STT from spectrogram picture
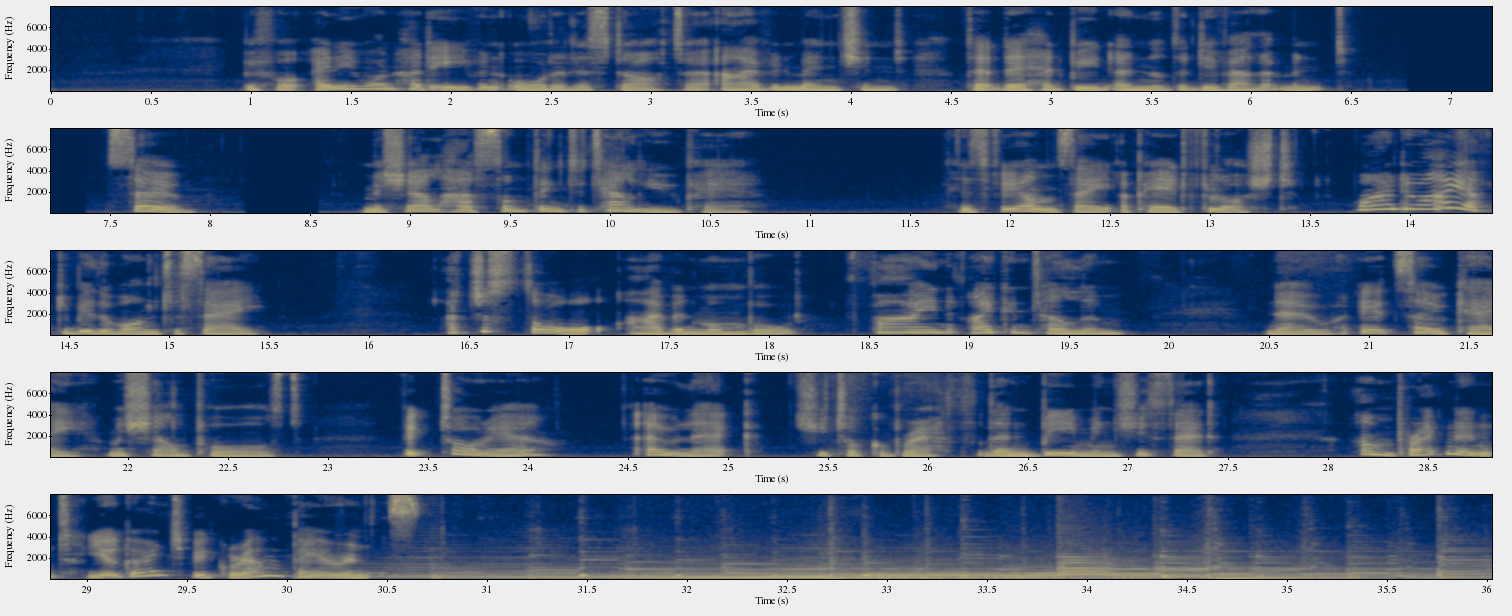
Before anyone had even ordered a starter, Ivan mentioned that there had been another development. So, Michelle has something to tell you, Pierre. His fiancée appeared flushed. Why do I have to be the one to say? I just thought, Ivan mumbled. Fine, I can tell them. No, it's okay. Michelle paused. Victoria, Oleg? she took a breath, then beaming, she said, I'm pregnant. You're going to be grandparents.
